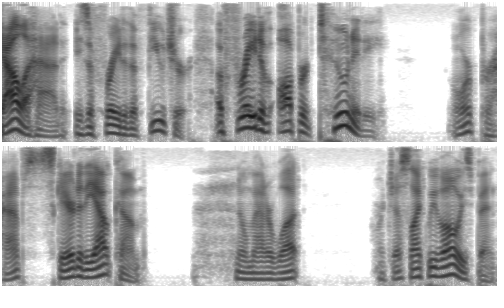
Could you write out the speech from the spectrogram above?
Galahad is afraid of the future, afraid of opportunity, or perhaps scared of the outcome. No matter what, we're just like we've always been,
